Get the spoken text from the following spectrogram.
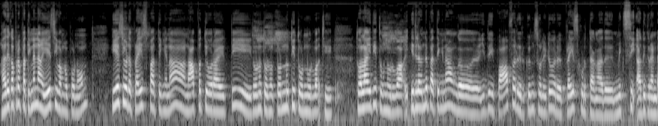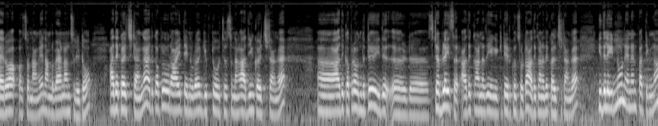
அதுக்கப்புறம் பார்த்திங்கன்னா நாங்கள் ஏசி வாங்க போனோம். ஏசியோட ப்ரைஸ் பார்த்தீங்கன்னா நாற்பத்தி ஓராயிரத்தி தொண்ணூத்தொன்று தொண்ணூற்றி தொண்ணூறுரூவா சி தொள்ளாயிரத்தி தொண்ணூறுரூவா இதில் வந்து பார்த்திங்கன்னா அவங்க இது இப்போ ஆஃபர் இருக்குன்னு சொல்லிட்டு ஒரு ப்ரைஸ் கொடுத்தாங்க. அது மிக்ஸி அதுக்கு ரெண்டாயிரரூவா சொன்னாங்க. நாங்கள் வேணான்னு சொல்லிட்டோம். அதை கழிச்சிட்டாங்க. அதுக்கப்புறம் ஒரு ஆயிரத்தி ஐநூறுரூவா கிஃப்ட் வச்சு சொன்னாங்க. அதையும் கழிச்சிட்டாங்க. அதுக்கப்புறம் வந்துட்டு இது ஸ்டெபிளைசர் அதுக்கானது எங்ககிட்ட இருக்குன்னு சொல்லிட்டு அதுக்கானது கழிச்சிட்டாங்க. இதில் இன்னொன்று என்னென்னு பார்த்தீங்கன்னா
